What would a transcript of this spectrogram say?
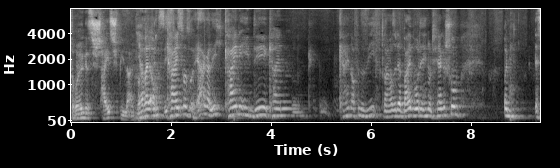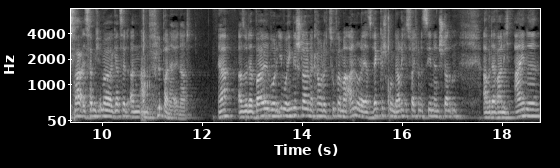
dröges Scheißspiel einfach. Ja, weil auch ich kein- nur so ärgerlich. keine Idee, kein, kein Offensivdrang. Also der Ball wurde hin und her geschoben und es war, es hat mich immer die ganze Zeit an, an Flippern erinnert. Ja, also der Ball wurde irgendwo hingeschlagen, da kam er durch Zufall mal an oder er ist weggesprungen, dadurch ist vielleicht mal eine Szene entstanden. Aber da war nicht eine,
